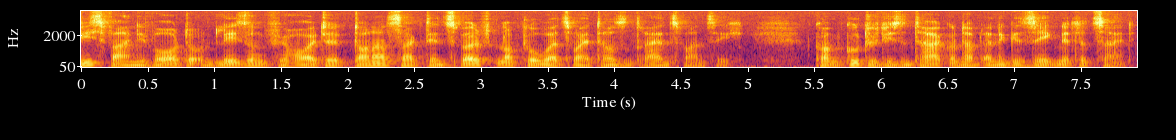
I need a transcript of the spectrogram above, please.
Dies waren die Worte und Lesungen für heute, Donnerstag, den 12. Oktober 2023. Kommt gut durch diesen Tag und habt eine gesegnete Zeit.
